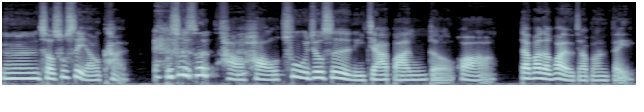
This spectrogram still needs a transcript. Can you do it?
嗯，手术室也要看，不是说好好处就是你加班的话。加班的话有加班费，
